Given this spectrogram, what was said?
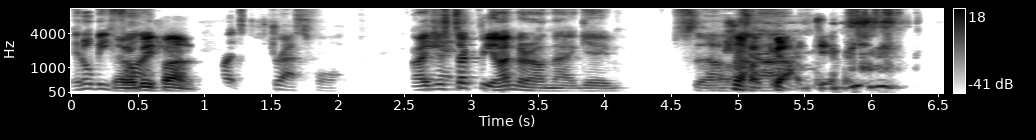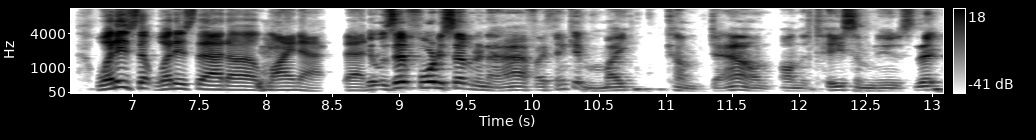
It'll be It'll fun, be fun. but stressful. I just took the under on that game. So Oh, Oh God. god damn it. What is that? What is that uh line at, Ben? It was at 47 and a half. I think it might come down on the Taysom news. That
